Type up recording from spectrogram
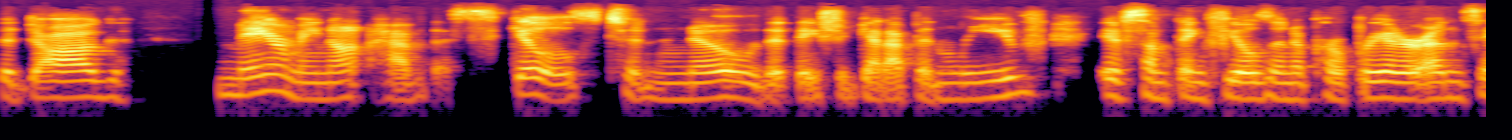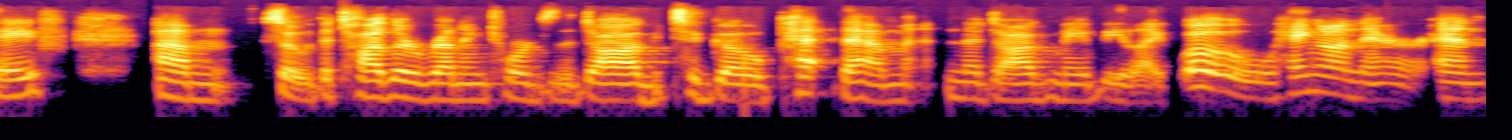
the dog may or may not have the skills to know that they should get up and leave if something feels inappropriate or unsafe. Um, so the toddler running towards the dog to go pet them, and the dog may be like, Whoa, hang on there. And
